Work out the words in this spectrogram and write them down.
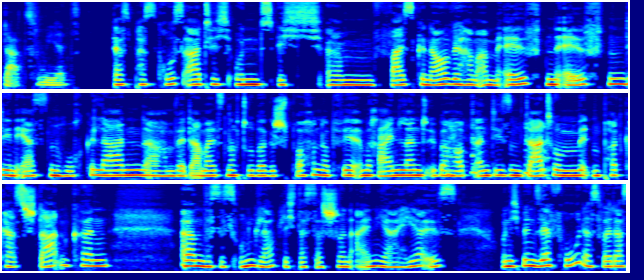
dazu jetzt. Das passt großartig und ich ähm, weiß genau, wir haben am 11.11. .11. den ersten hochgeladen. Da haben wir damals noch drüber gesprochen, ob wir im Rheinland überhaupt an diesem Datum mit einem Podcast starten können. Ähm, das ist unglaublich, dass das schon ein Jahr her ist. Und ich bin sehr froh, dass wir das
